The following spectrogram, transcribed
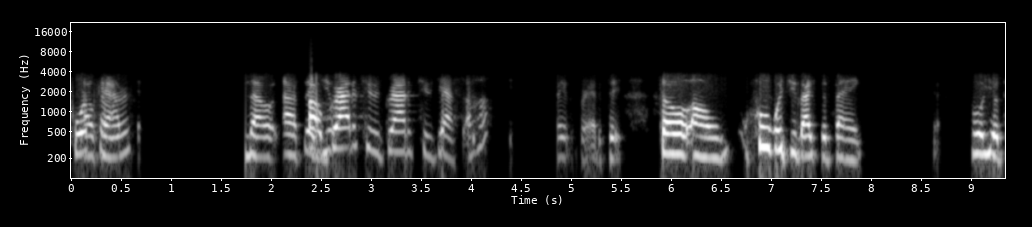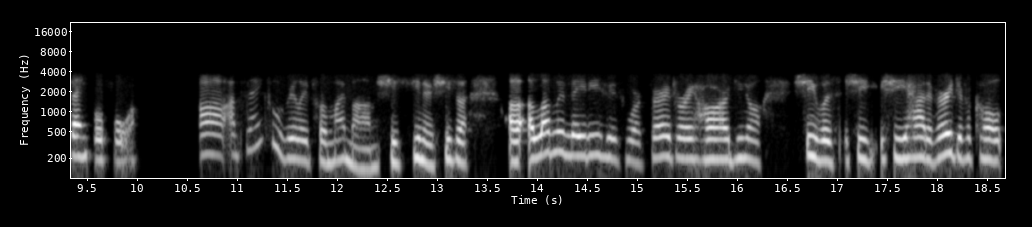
Four Okay, pillars. No, I said Oh, you gratitude, gratitude. Yes. Uh huh. gratitude. So, um, who would you like to thank? Who you're thankful for? Uh, I'm thankful really for my mom. She's, you know, she's a, a a lovely lady who's worked very, very hard. You know, she was she she had a very difficult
